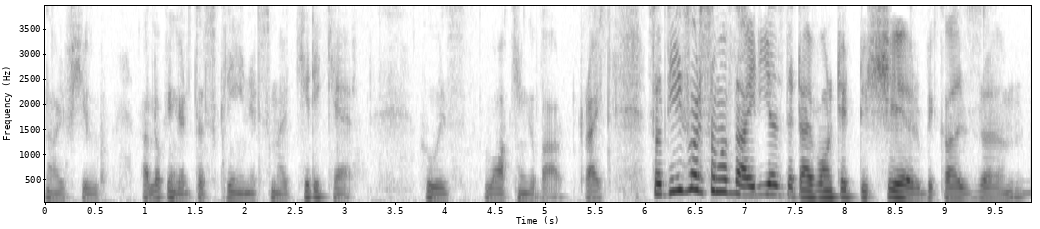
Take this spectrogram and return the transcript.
Now, if you are looking at the screen, it's my kitty cat who is walking about, right? So these were some of the ideas that I wanted to share because um,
